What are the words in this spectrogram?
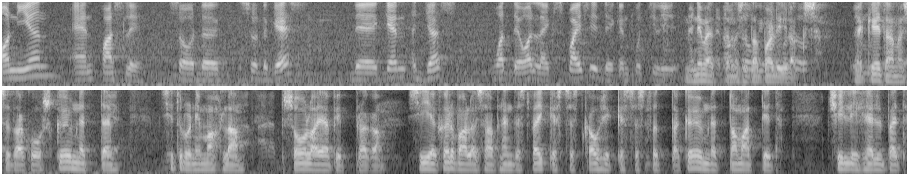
onion and parsley. So the so the guests they can adjust what they want like spicy, they can put chili. me nimetame seda palilaks. me keedame seda koos köömnete, sidrunimahla, soola ja pipraga. siia kõrvale saab nendest väikestest kausikestest võtta köömned, tomatid tšillihelbed,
